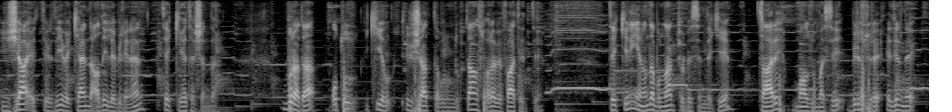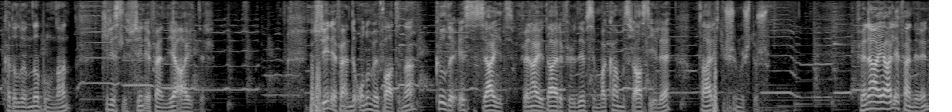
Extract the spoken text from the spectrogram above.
inşa ettirdiği ve kendi adıyla bilinen tekkeye taşındı. Burada 32 yıl irşatta bulunduktan sonra vefat etti. Tekkenin yanında bulunan türbesindeki tarih manzumesi bir süre Edirne kadılığında bulunan Kilisli Hüseyin Efendi'ye aittir. Hüseyin Efendi onun vefatına Kıldı Esti Said Fenai Daire Firdevsi makam mısrası ile tarih düşürmüştür. Fenai Ali Efendi'nin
